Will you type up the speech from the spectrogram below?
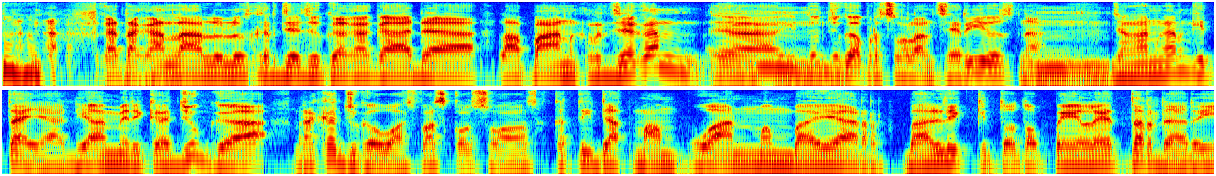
katakanlah lulus kerja juga kagak ada lapangan kerja kan ya, itu juga persoalan serius nah Hmm. jangankan kita ya di Amerika juga mereka juga was-was kok soal ketidakmampuan membayar balik gitu atau pay letter dari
